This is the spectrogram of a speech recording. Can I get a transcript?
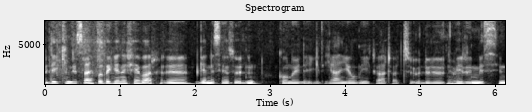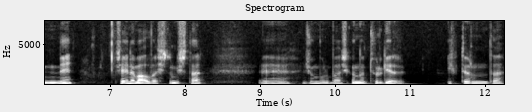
Bir de ikinci sayfada gene şey var. E, gene senin söylediğin konuyla ilgili yani yılın ihracatçı ödülü Evet. verilmesini şeyle bağlaştırmışlar. E, Cumhurbaşkanı Türger iftarında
